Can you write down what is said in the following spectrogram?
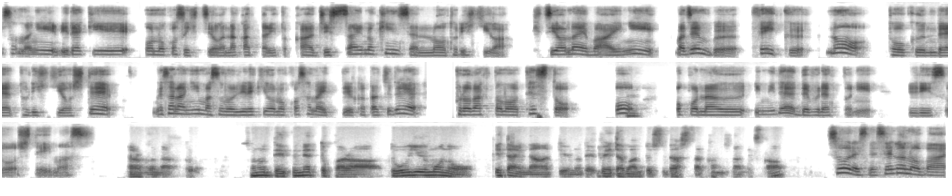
そんなに履歴を残す必要がなかったりとか、実際の金銭の取引が必要ない場合に、まあ、全部フェイクのトークンで取引をして、で、さらに今その履歴を残さないっていう形で、プロダクトのテストをうん行う意味で DevNet にリリースをしています。なるほど、なるほど。その DevNet からどういうものを得たいなっていうので、ベータ版として出した感じなんですか？そうですね。セガの場合、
